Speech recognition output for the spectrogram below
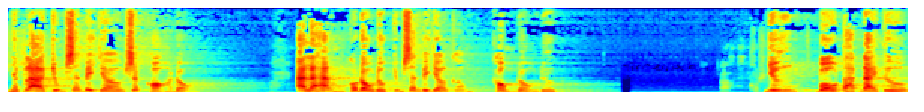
nhất là chúng sanh bây giờ rất khó độ. A la hán có độ được chúng sanh bây giờ không? Không độ được. Nhưng bồ tát đại thừa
